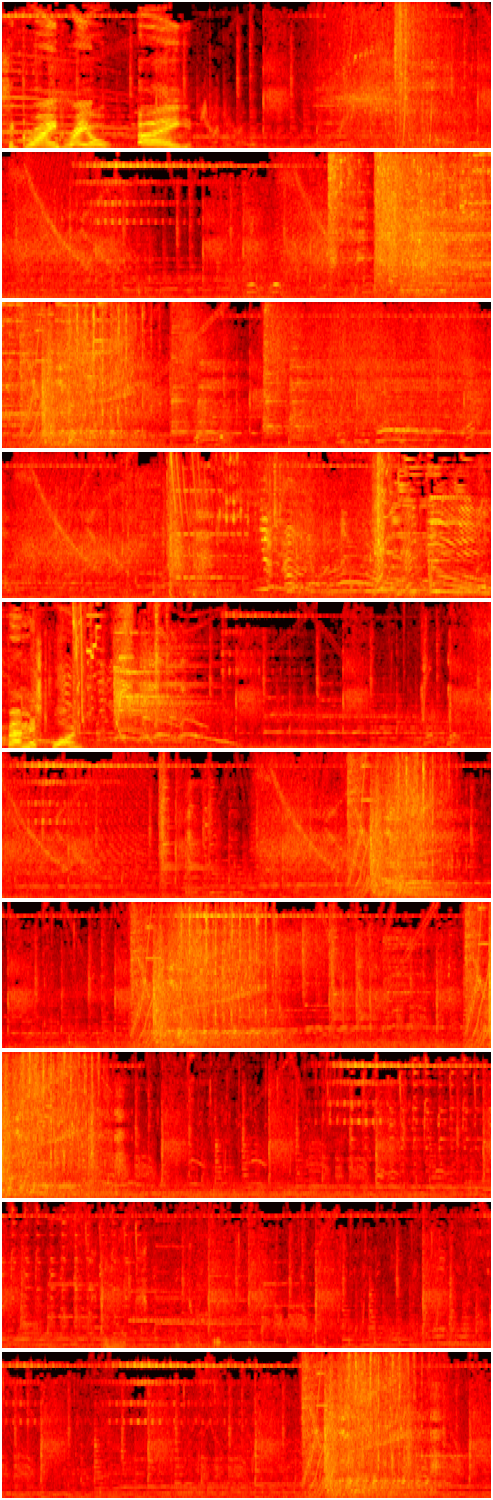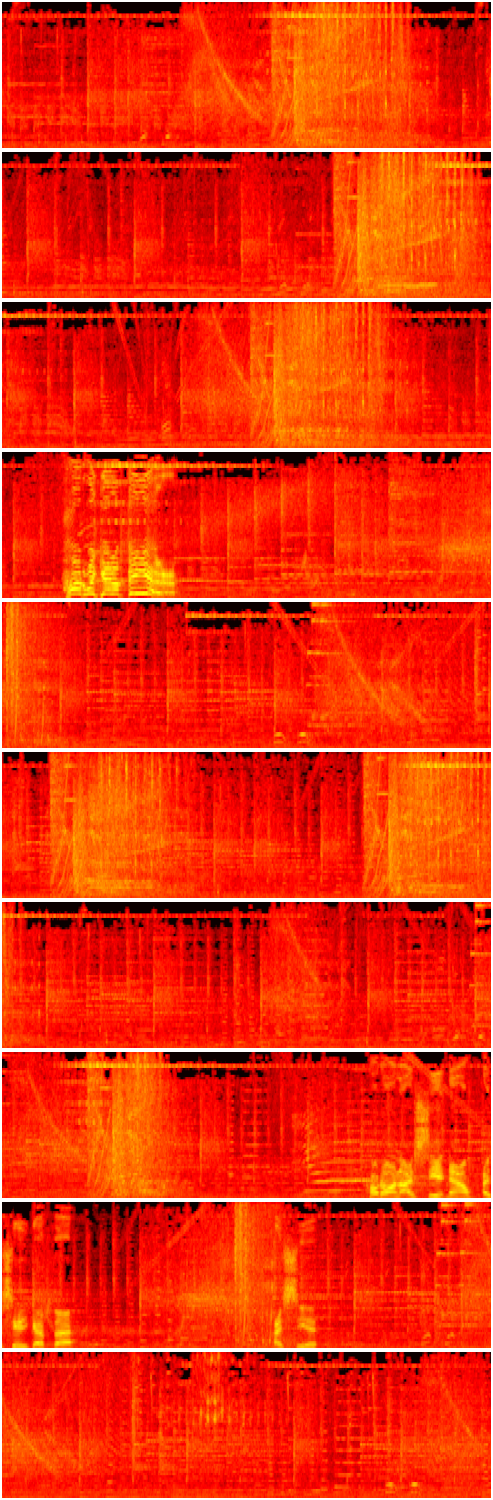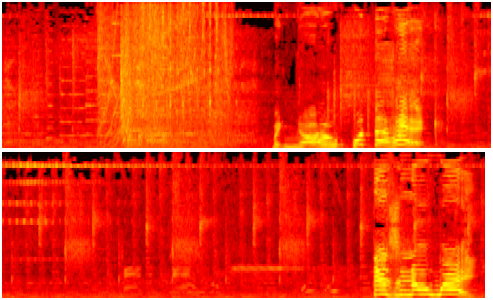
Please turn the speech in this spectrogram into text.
The grind rail. Hey. But I missed one. There! Hold on, I see it now. I see it. Get up there. I see it. Wait, no? What the heck? There's no way!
